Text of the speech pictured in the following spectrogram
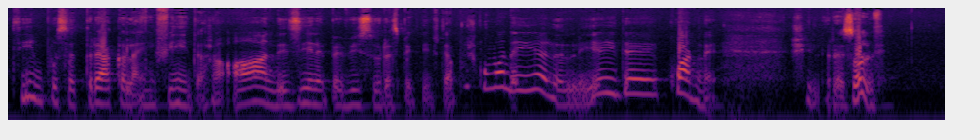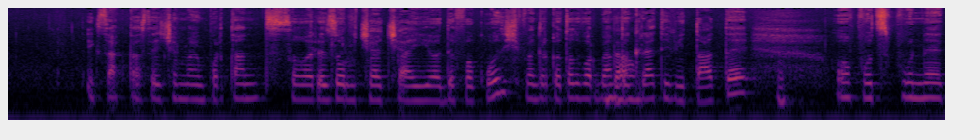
timpul să treacă la infinit, așa, ani de zile pe visul respectiv. Te apuci cumva de el, îl iei de coarne și îl rezolvi. Exact, asta e cel mai important, să rezolvi ceea ce ai uh, de făcut și pentru că tot vorbeam da. de creativitate, mm. Pot spune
